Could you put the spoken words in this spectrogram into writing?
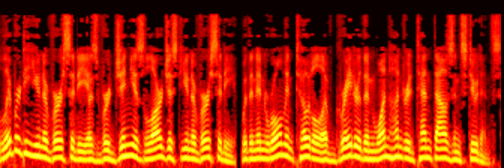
Liberty University is Virginia's largest university, with an enrollment total of greater than 110,000 students.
